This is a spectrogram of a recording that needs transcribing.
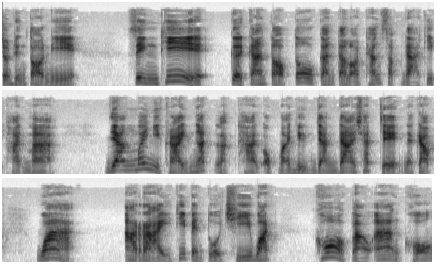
จนถึงตอนนี้ สิ่งที่เกิดการตอบโต้กันตลอดทั้งสัปดาห์ที่ผ่านมา ยังไม่มีใครงัดหลักฐานออกมายืนยันได้ชัดเจนนะครับ ว่าอะไรที่เป็นตัวชี้วัด ข้อกล่าวอ้างของ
